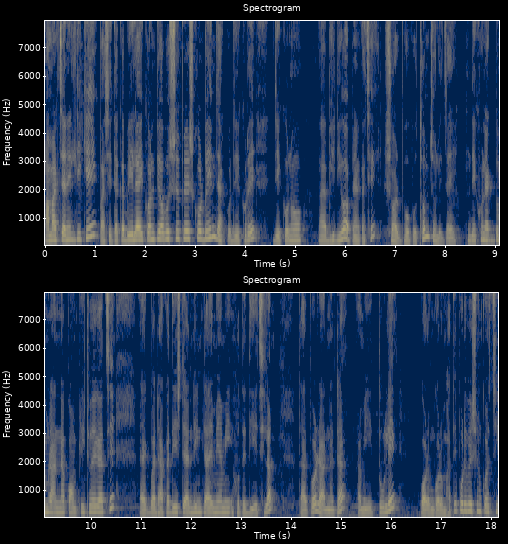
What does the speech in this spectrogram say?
আমার চ্যানেলটিকে পাশে থাকা বেল আইকনটি অবশ্যই প্রেস করবেন, যা করে করে যে কোনো ভিডিও আপনার কাছে সর্বপ্রথম চলে যায়। দেখুন, একদম রান্না কমপ্লিট হয়ে গেছে। একবার ঢাকা দিয়ে স্ট্যান্ডিং টাইমে আমি হতে দিয়েছিলাম। তারপর রান্নাটা আমি তুলে গরম গরম হাতে পরিবেশন করছি।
